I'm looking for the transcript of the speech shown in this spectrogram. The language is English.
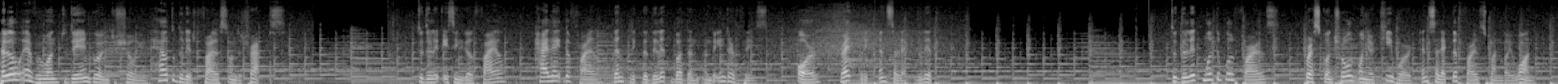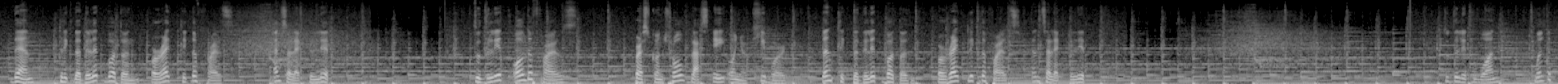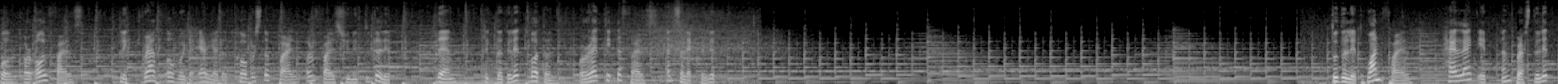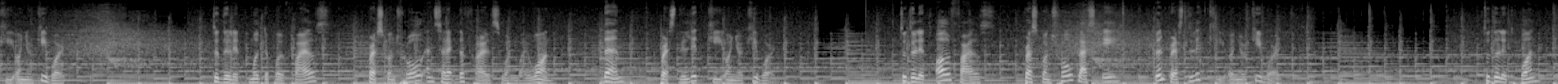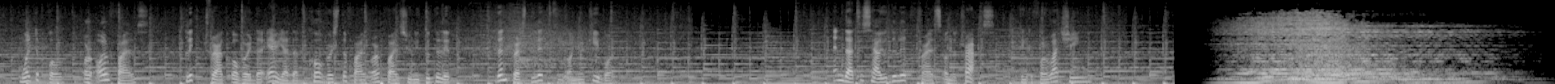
Hello everyone, today I'm going to show you how to delete files on the tracks. To delete a single file, highlight the file, then click the delete button on the interface, or right click and select delete. To delete multiple files, press Ctrl on your keyboard and select the files one by one. Then, click the delete button or right click the files and select delete. To delete all the files, press Ctrl plus A on your keyboard, then click the delete button or right click the files and select delete. To delete one, multiple or all files, click drag over the area that covers the file or files you need to delete, then click the delete button or right click the files and select delete. To delete one file, highlight it and press delete key on your keyboard. To delete multiple files, press Ctrl and select the files one by one. Then, press delete key on your keyboard. To delete all files, press Ctrl plus A, then press delete key on your keyboard. To delete one, multiple, or all files, click drag over the area that covers the file or files you need to delete, then press delete key on your keyboard. And that is how you delete files on the tracks. Thank you for watching.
